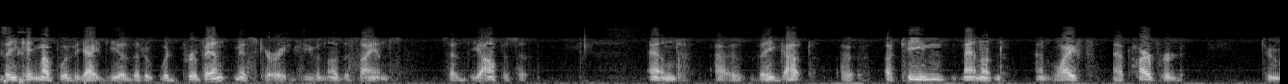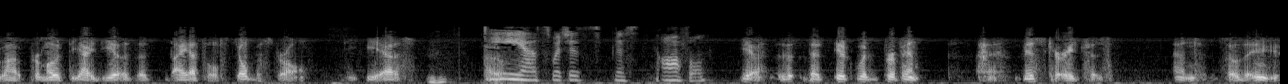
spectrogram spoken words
they came up with the idea that it would prevent miscarriage, even though the science said the opposite. And uh, they got a, a team, man and, and wife at Harvard, to uh, promote the idea that diethyl stilbestrol, DES, Mhm. uh, DES, which is just awful. yeah, th- that it would prevent uh, miscarriages, and so they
